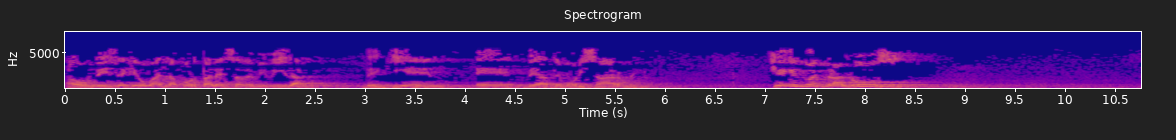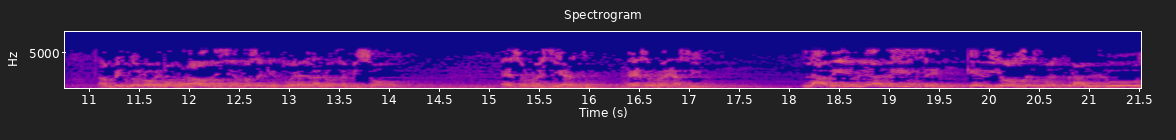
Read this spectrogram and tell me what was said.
Aún dice Jehová es la fortaleza de mi vida, ¿de quién he de atemorizarme? ¿Quién es nuestra luz? ¿Han visto los enamorados diciéndose que tú eres la luz de mis ojos? Eso no es cierto, eso no es así. La Biblia dice que Dios es nuestra luz,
